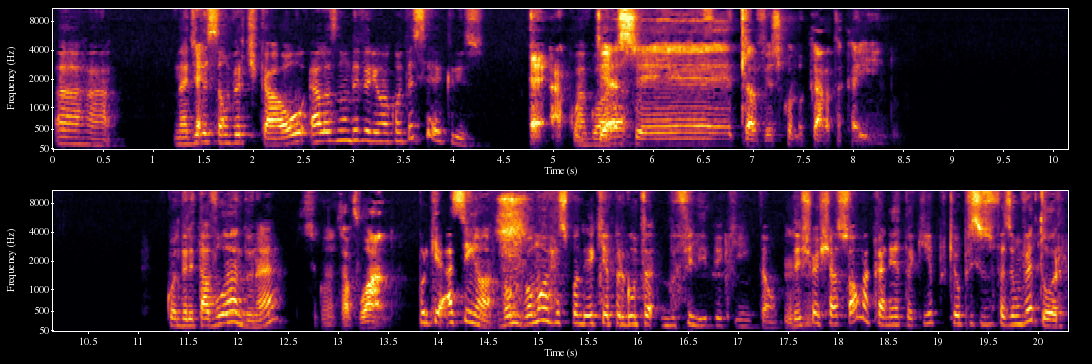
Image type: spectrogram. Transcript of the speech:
ah, na direção vertical, elas não deveriam acontecer, Cris. É, acontece Agora... talvez quando o cara está caindo. Quando ele está voando, né? Quando ele está voando. Porque, assim, ó, vamos, vamos responder aqui a pergunta do Felipe aqui, então. Uhum. Deixa eu achar só uma caneta aqui, porque eu preciso fazer um vetor.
